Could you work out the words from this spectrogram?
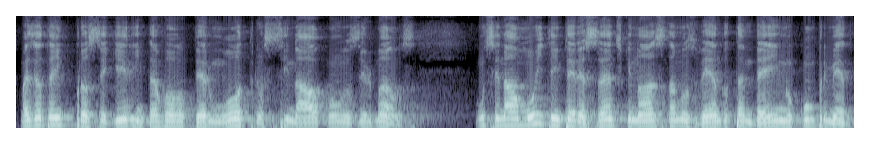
Mas eu tenho que prosseguir, então vou ver um outro sinal com os irmãos. Um sinal muito interessante que nós estamos vendo também no cumprimento.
